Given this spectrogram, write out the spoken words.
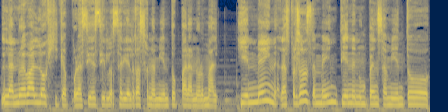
La nueva lógica, por así decirlo, sería el razonamiento paranormal. Y en Maine, las personas de Maine tienen un pensamiento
